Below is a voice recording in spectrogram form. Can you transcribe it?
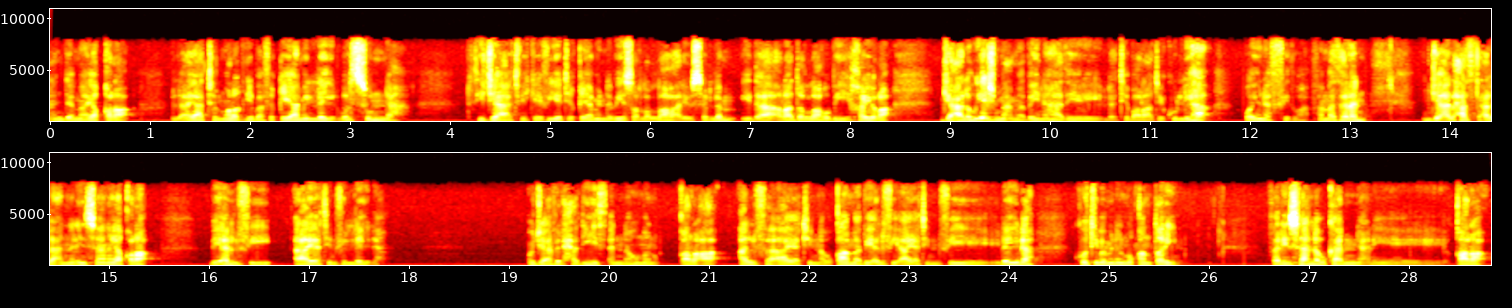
عندما يقرأ الآيات المرغبة في قيام الليل والسنة التي جاءت في كيفية قيام النبي صلى الله عليه وسلم إذا أراد الله به خيرا جعله يجمع ما بين هذه الاعتبارات كلها وينفذها. فمثلا جاء الحث على أن الإنسان يقرأ بألف آية في الليلة. وجاء في الحديث أنه من قرأ ألف آية أو قام بألف آية في ليلة كتب من المقنطرين. فالإنسان لو كان يعني قرأ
